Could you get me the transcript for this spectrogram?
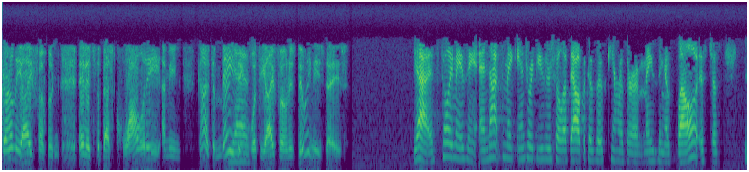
turn on the iPhone, and it's the best quality. I mean, God, it's amazing yes. what the iPhone is doing these days. Yeah, it's totally amazing. And not to make Android users feel left out because those cameras are amazing as well. It's just the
